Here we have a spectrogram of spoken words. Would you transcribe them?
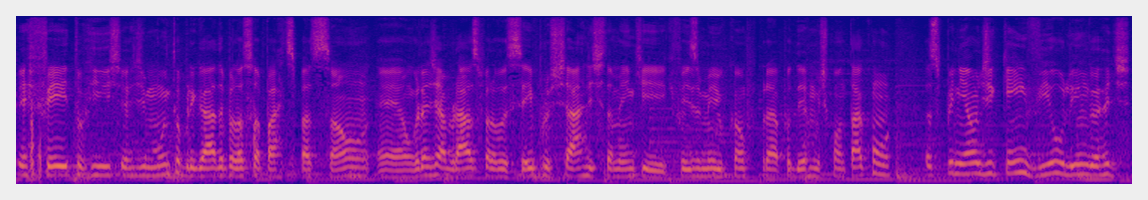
Perfeito, Richard. Muito obrigado pela sua participação. É, um grande abraço para você e para o Charles também, que, que fez o meio-campo para podermos contar com a sua opinião de quem viu o Lingard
